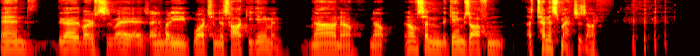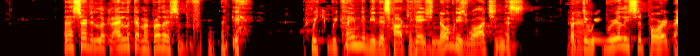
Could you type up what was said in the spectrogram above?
And the guy at the bar says, "Wait, is anybody watching this hockey game?" And no, no, no. And all of a sudden, the game's off and a tennis match is on. and I started looking. I looked at my brother. I said, "We we claim to be this hockey nation. Nobody's watching this, but Yeah. do we really support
